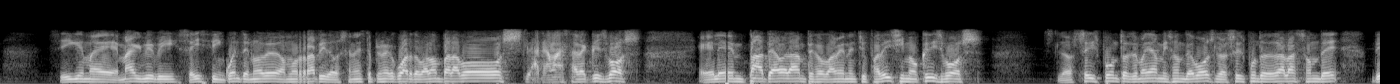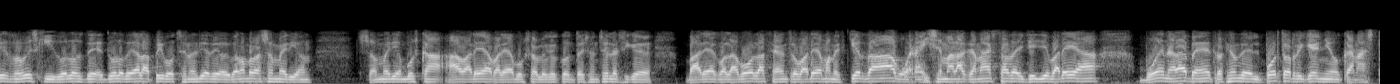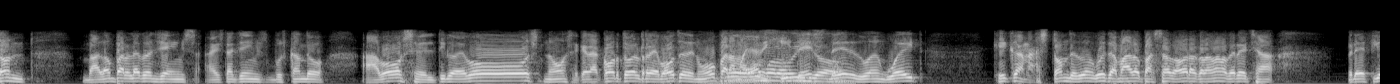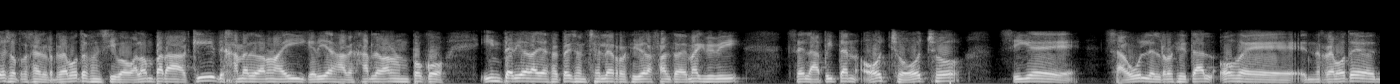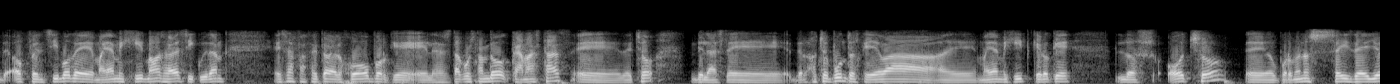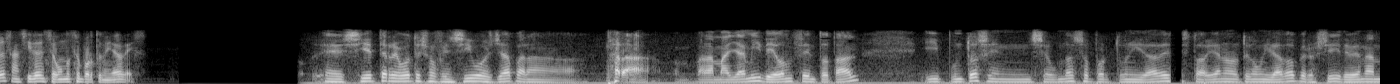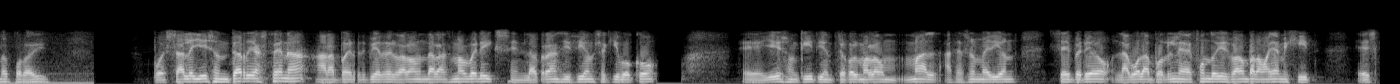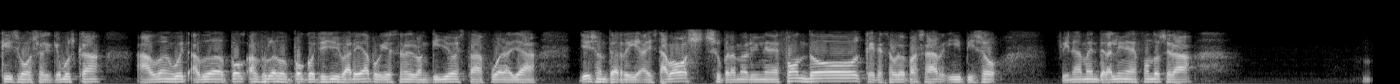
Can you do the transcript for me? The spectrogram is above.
sigue Mike Bibby, 6.59, vamos rápidos en este primer cuarto, balón para Boss, la canasta de Chris Boss, el empate ahora empezó también enchufadísimo, Chris Boss, los seis puntos de Miami son de Bosch, los seis puntos de Dallas son de Dick Nowitzki, duelos de, duelo de ala pivots en el día de hoy. Balón para. Son Marion busca a Barea, Barea busca bloqueo con Tyson Chandler, así que Barea con la bola, hacia adentro Barea, mano izquierda, buenísima la canasta de JJ Barea, buena la penetración del puertorriqueño, canastón. Balón para LeBron James. Ahí está James buscando a Bosch. El tiro de Bosch. No, se queda corto. El rebote de nuevo para Miami Heat de Dwayne Wade. Qué canastón de Dwayne Wade malo pasado ahora con la mano derecha. Precioso tras el rebote ofensivo. Balón para aquí, dejando el balón ahí. Quería dejarle el balón un poco interior a Tyson Scheller. Recibió la falta de Mike Bibi. Se la pitan 8-8. Sigue Saúl el recital o de el rebote ofensivo de Miami Heat. Vamos a ver si cuidan esa faceta del juego porque eh, les está costando canastas. Eh, de hecho, de las de, de los 8 puntos que lleva eh, Miami Heat, creo que los ocho, eh, o por lo menos seis de ellos, han sido en segundas oportunidades. Eh, siete rebotes ofensivos ya para, para, para Miami, de 11 en total. Y puntos en segundas oportunidades, todavía no lo tengo mirado, pero sí, deben andar por ahí. Pues sale Jason Terry a escena, ahora pierde el balón Dallas Mavericks, en la transición se equivocó. Eh, Jason Kitty entregó el balón mal hacia Son Merion, se perdió la bola por línea de fondo y es balón para Miami Heat es Bosh el que busca a Dwayne ha durado, poco, ha poco Gigi Barea porque ya está en el banquillo, está fuera ya Jason Terry, ahí está Bosch superando la línea de fondo, quería sobrepasar y pisó. Finalmente la línea de fondo será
